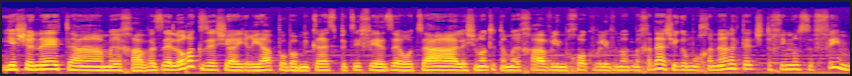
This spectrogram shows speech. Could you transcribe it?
ישנה את המרחב הזה. לא רק זה שהעירייה פה במקרה הספציפי הזה רוצה לשנות את המרחב, למחוק ולבנות מחדש, היא גם מוכנה לתת שטחים נוספים.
